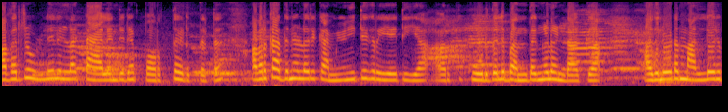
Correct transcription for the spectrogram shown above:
അവരുടെ ഉള്ളിലുള്ള ടാലന്റിനെ പുറത്തെടുത്തിട്ട് അവർക്ക് അതിനുള്ളൊരു കമ്മ്യൂണിറ്റി ക്രിയേറ്റ് ചെയ്യുക അവർക്ക് കൂടുതൽ ബന്ധങ്ങൾ ഉണ്ടാക്കുക അതിലൂടെ നല്ലൊരു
